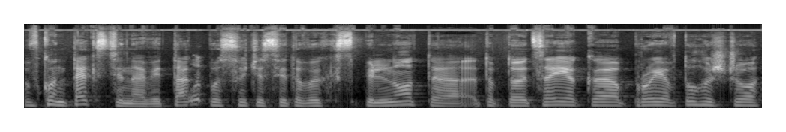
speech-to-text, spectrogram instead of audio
В контексті навіть так От. по суті світових спільнот. Е, Тобто, це як е, прояв того, що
